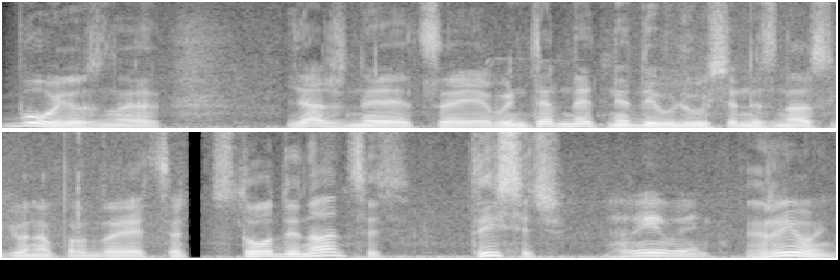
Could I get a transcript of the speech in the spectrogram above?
Бог його знає. Я ж не це, в інтернет не дивлюся, не знаю, скільки вона продається. 111 тисяч Гривень. гривень.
